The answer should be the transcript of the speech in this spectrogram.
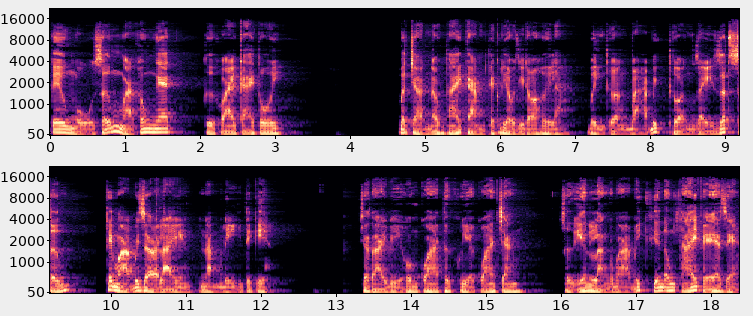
kêu ngủ sớm mà không nghe, Cứ khoái cãi tôi. Bất chợt ông Thái cảm thấy có điều gì đó hơi lạ. Bình thường bà Bích thường dậy rất sớm, Thế mà bây giờ lại nằm lì thế kia. Cho tại vì hôm qua thức khuya quá chăng Sự yên lặng của bà Bích khiến ông Thái phải e rẻ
